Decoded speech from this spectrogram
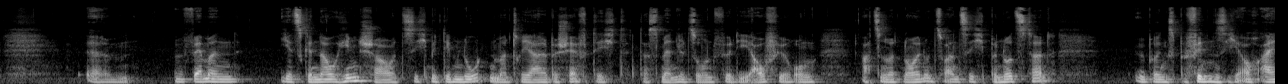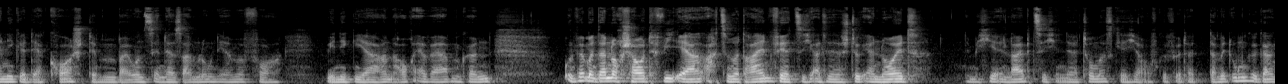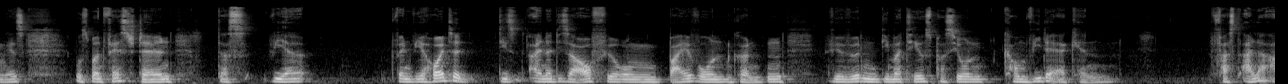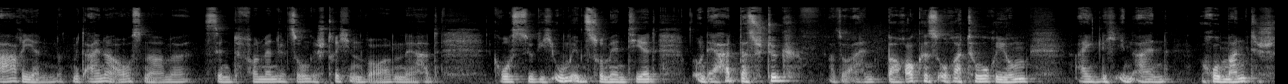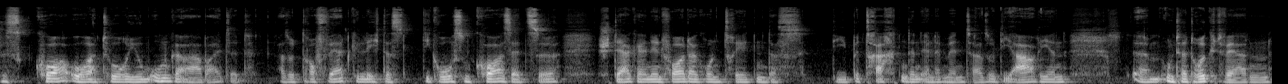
Ähm, wenn man jetzt genau hinschaut, sich mit dem Notenmaterial beschäftigt, das Mendelssohn für die Aufführung 1829 benutzt hat. Übrigens befinden sich auch einige der Chorstimmen bei uns in der Sammlung, die haben wir vor wenigen Jahren auch erwerben können. Und wenn man dann noch schaut, wie er 1843, als er das Stück erneut, nämlich hier in Leipzig in der Thomaskirche aufgeführt hat, damit umgegangen ist, muss man feststellen, dass wir, wenn wir heute dies, einer dieser Aufführungen beiwohnen könnten, wir würden die Matthäus-Passion kaum wiedererkennen. Fast alle Arien, mit einer Ausnahme, sind von Mendelssohn gestrichen worden. Er hat großzügig uminstrumentiert und er hat das Stück, also ein barockes Oratorium, eigentlich in ein romantisches Chororatorium umgearbeitet. Also darauf Wert gelegt, dass die großen Chorsätze stärker in den Vordergrund treten, dass die betrachtenden Elemente, also die Arien, ähm, unterdrückt werden.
